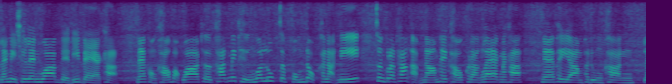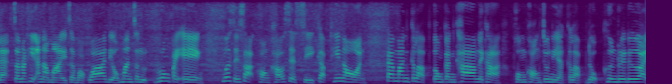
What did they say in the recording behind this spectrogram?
และมีชื่อเล่นว่า Baby Bear ค่ะ แม่ของเขาบอกว่าเธอคาดไม่ถึงว่าลูกจะผมดกขนาดนี้ จนกระทั่งอาบน้ำให้เขาครั้งแรกนะคะ แม้พยายามพดุงคัน และเจ้าหน้าที่อนามัยจะบอกว่าเดี๋ยวมันจะหลุดร่วงไปเอง เมื่อศีรษะของเขาเสียดสีกับที่นอน แต่มันกลับตรงกันข้ามเลยค่ะ ผมของจูเนียร์กลับดกขึ้นเรื่อย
